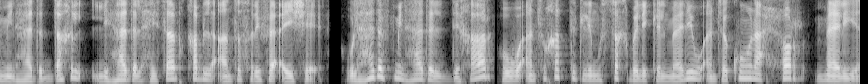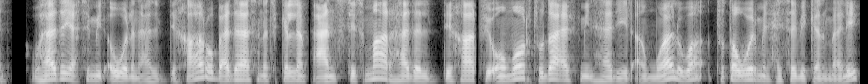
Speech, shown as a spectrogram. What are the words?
من هذا الدخل لهذا الحساب قبل أن تصرف أي شيء. والهدف من هذا الادخار هو أن تخطط لمستقبلك المالي وأن تكون حر ماليا. وهذا يعتمد اولا على الادخار وبعدها سنتكلم عن استثمار هذا الادخار في أمور تضاعف من هذه الأموال وتطور من حسابك المالي.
